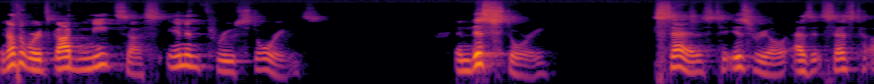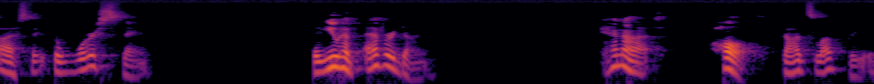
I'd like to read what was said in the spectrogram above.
In other words, God meets us in and through stories. And this story says to Israel, as it says to us, that the worst thing that you have ever done cannot halt God's love for you.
